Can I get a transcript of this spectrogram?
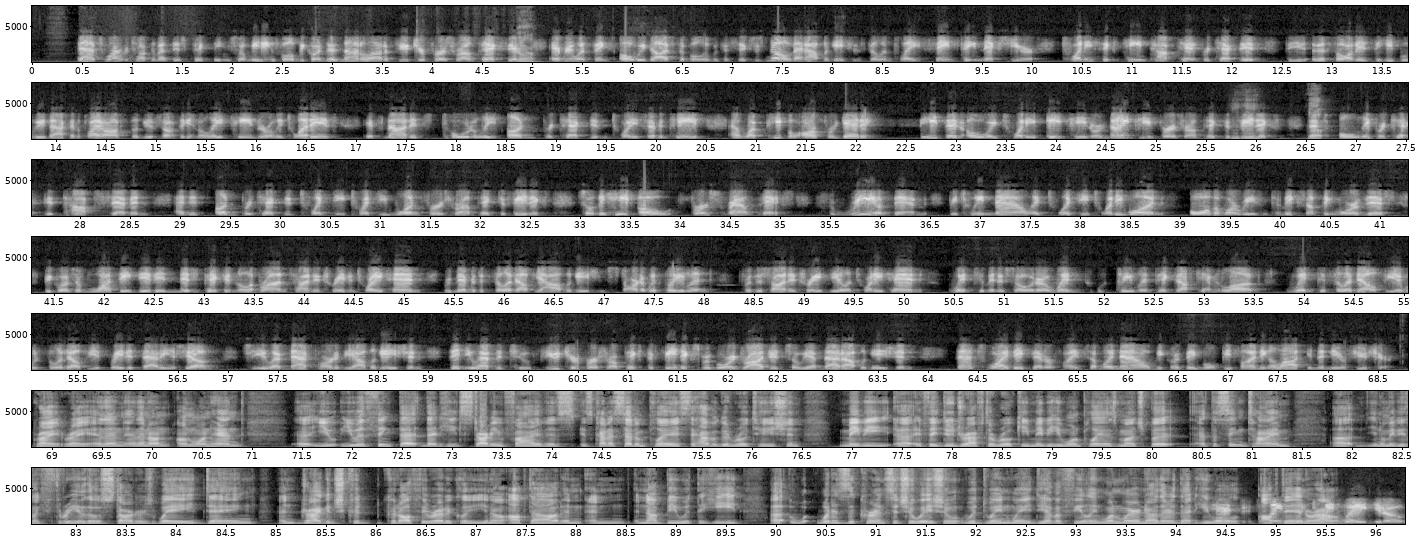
That's why we're talking about this pick being so meaningful because there's not a lot of future first round picks. You know, yeah. everyone thinks, oh, we dodged the bullet with the Sixers. No, that obligation is still in place. Same thing next year. 2016 top 10 protected. The, the thought is the Heat will be back in the playoffs. They'll get something in the late teens, early 20s. If not, it's totally unprotected in 2017. And what people are forgetting, the Heat then owe a 2018 or 19 first round pick to mm-hmm. Phoenix. That's yep. only protected top seven and an unprotected 2021 first round pick to Phoenix. So the Heat owe first round picks, three of them between now and 2021. All the more reason to make something more of this because of what they did in this pick in the LeBron sign and trade in 2010. Remember, the Philadelphia obligation started with Cleveland for the sign and trade deal in 2010, went to Minnesota when Cleveland picked up Kevin Love, went to Philadelphia when Philadelphia traded Thaddeus Young. So you have that part of the obligation. Then you have the two future first round picks to Phoenix for Goran so we have that obligation. That's why they better find someone now because they won't be finding a lot in the near future. Right, right. And then and then on on one hand, uh, you you would think that that Heat starting five is is kind of set in place. They have a good rotation. Maybe uh, if they do draft a rookie, maybe he won't play as much. But at the same time, uh, you know, maybe like three of those starters, Wade, Deng, and Dragic could could all theoretically, you know, opt out and and, and not be with the Heat. Uh, wh- what is the current situation with Dwyane Wade? Do you have a feeling one way or another that he yeah, will Dwyane, opt in or Dwyane out? Dwyane Wade, you know,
